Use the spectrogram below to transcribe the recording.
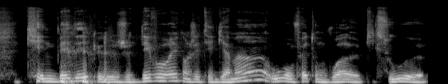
qui est une BD que je dévorais quand j'étais gamin, où en fait on voit euh, Picsou euh,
